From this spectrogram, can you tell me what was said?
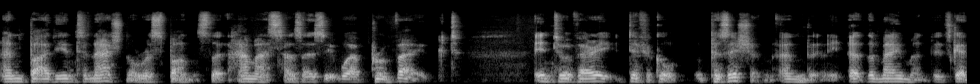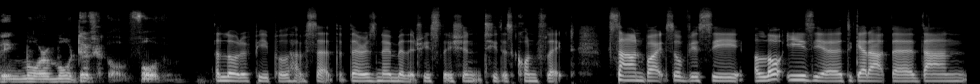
and by the international response that Hamas has, as it were, provoked into a very difficult position. And at the moment, it's getting more and more difficult for them. a lot of people have said that there is no military solution to this conflict. Sound bites obviously a lot easier to get out there than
